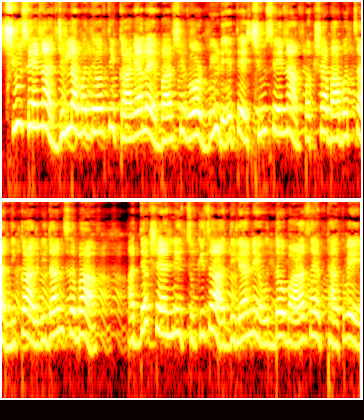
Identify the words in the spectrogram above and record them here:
शिवसेना जिल्हा मध्यवर्ती कार्यालय बार्शी रोड बीड येथे शिवसेना पक्षाबाबतचा निकाल विधानसभा अध्यक्ष यांनी चुकीचा दिल्याने उद्धव बाळासाहेब ठाकरे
